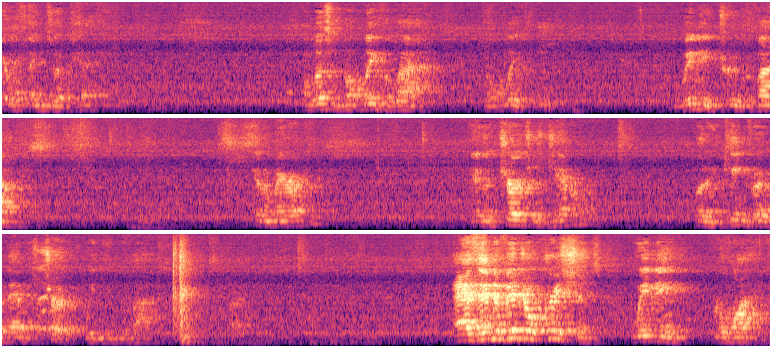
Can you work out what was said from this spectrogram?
everything's okay. Well, listen, don't believe the lie. Don't believe it. We need true revivals in America, in the churches general, but in Kings Road Baptist Church, we need revival. As individual Christians, we need revival.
